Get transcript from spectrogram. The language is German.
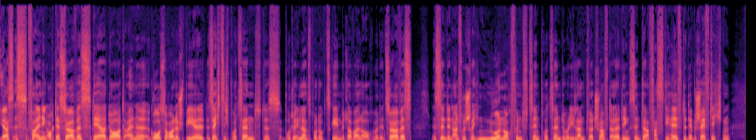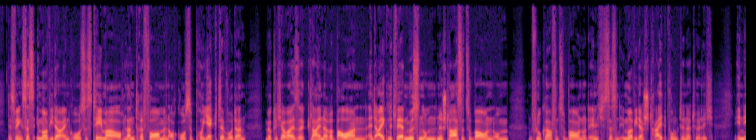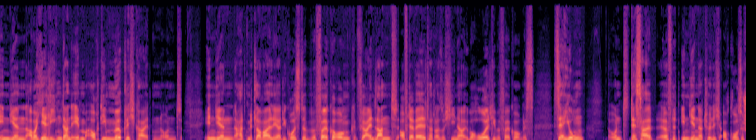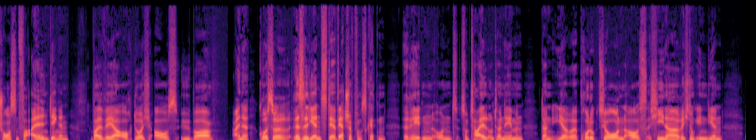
Ja, es ist vor allen Dingen auch der Service, der dort eine große Rolle spielt. 60 Prozent des Bruttoinlandsprodukts gehen mittlerweile auch über den Service. Es sind in Anführungsstrichen nur noch 15 Prozent über die Landwirtschaft. Allerdings sind da fast die Hälfte der Beschäftigten. Deswegen ist das immer wieder ein großes Thema, auch Landreformen, auch große Projekte, wo dann möglicherweise kleinere Bauern enteignet werden müssen, um eine Straße zu bauen, um einen Flughafen zu bauen und ähnliches. Das sind immer wieder Streitpunkte natürlich in Indien. Aber hier liegen dann eben auch die Möglichkeiten. Und Indien hat mittlerweile ja die größte Bevölkerung für ein Land auf der Welt, hat also China überholt. Die Bevölkerung ist sehr jung. Und deshalb eröffnet Indien natürlich auch große Chancen, vor allen Dingen, weil wir ja auch durchaus über eine größere Resilienz der Wertschöpfungsketten reden und zum Teil Unternehmen dann ihre Produktion aus China Richtung Indien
